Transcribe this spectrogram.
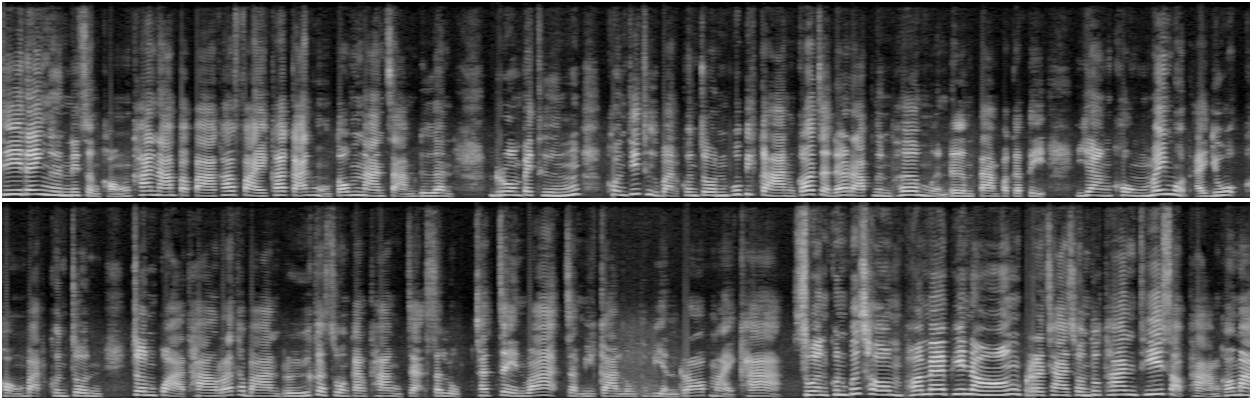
ที่ได้เงินในส่วนของค่าน้ำประปาค่าไฟค่ากาซหุงต้มนาน 3 เดือน รวมไปถึงคนที่ถือบัตรคนจนผู้พิการก็จะได้รับเงินเพิ่มเหมือนเดิมตามปกติ ยังคงไม่หมดอายุของบัตรคนจน จนกว่าทางรัฐบาลหรือกระทรวงการคลังจะสรุปชัดเจนว่าจะมีการลงทะเบียนรอบใหม่ค่ะ ส่วนคุณผู้ชม พ่อแม่พี่น้องประชาชนทุกท่านที่สอบถามเข้ามา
